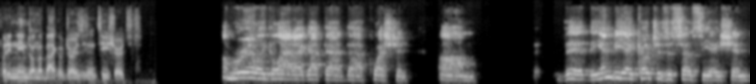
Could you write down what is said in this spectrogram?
putting names on the back of jerseys and T-shirts. I'm really glad I got that uh, question. Um, the the NBA Coaches Association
